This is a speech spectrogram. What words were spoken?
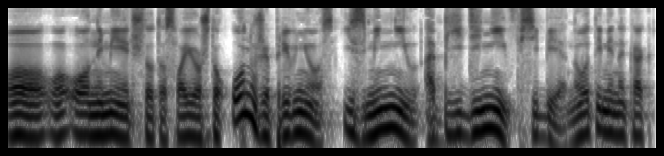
он имеет что-то свое, что он уже привнес, изменил, объединив в себе. Но вот именно как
